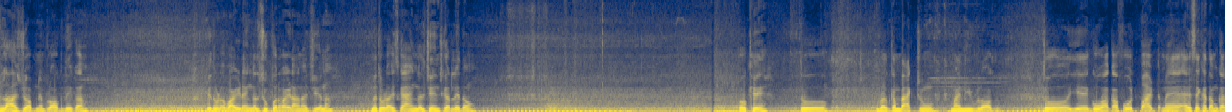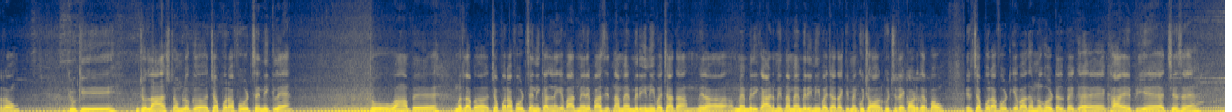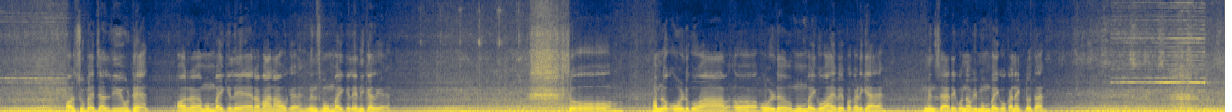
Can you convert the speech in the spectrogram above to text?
लास्ट जो आपने ब्लॉग देखा, ये थोड़ा वाइड एंगल सुपर वाइड आना चाहिए ना। मैं थोड़ा इसका एंगल चेंज कर लेता हूँ। ओके तो welcome back to my new blog तो ये गोवा का फोर्थ पार्ट मैं ऐसे ख़त्म कर रहा हूँ, क्योंकि जो लास्ट हम लोग चपोरा फोर्ट से निकले हैं तो वहाँ पे मतलब चपोरा फोर्ट से निकलने के बाद मेरे पास इतना मेमोरी नहीं बचा था, मेरा मेमोरी कार्ड में इतना मेमोरी नहीं बचा था कि मैं कुछ और कुछ रिकॉर्ड कर पाऊँ। फिर चपोरा फोर्ट के बाद हम लोग होटल पे गए, खाए, पिए, अच्छे से, और सुबह जल्दी उठे और मुंबई के लिए रवाना हो गए मीन्स मुंबई के लिए निकल गए। तो हम लोग old Goa old Mumbai Goa highway पकड़ के आए मीन्स डायरेक्ट वो नवी मुंबई को कनेक्ट होता है।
